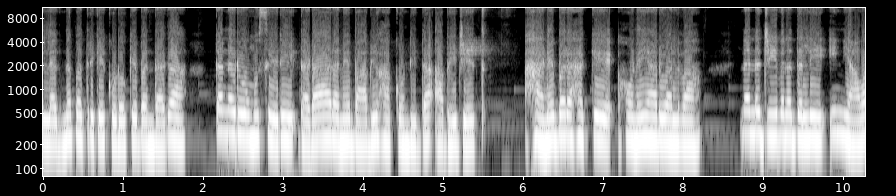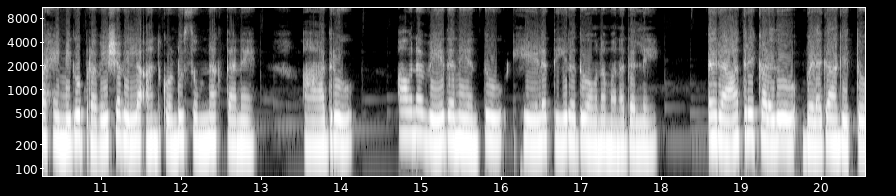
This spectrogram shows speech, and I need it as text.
ಲಗ್ನ ಪತ್ರಿಕೆ ಕೊಡೋಕೆ ಬಂದಾಗ ತನ್ನ ರೂಮು ಸೇರಿ ದಡಾರನೆ ಬಾಗ್ಲು ಹಾಕೊಂಡಿದ್ದ ಅಭಿಜೇತ್. ಹಣೆ ಬರಹಕ್ಕೆ ಹೊಣೆ ಯಾರು ಅಲ್ವಾ? ನನ್ನ ಜೀವನದಲ್ಲಿ ಇನ್ಯಾವ ಹೆಣ್ಣಿಗೂ ಪ್ರವೇಶವಿಲ್ಲ ಅಂದ್ಕೊಂಡು ಸುಮ್ಮನಾಗ್ತಾನೆ ಆದ್ರೂ ಅವನ ವೇದನೆಯಂತೂ ಹೇಳತೀರದು ಅವನ ಮನದಲ್ಲಿ. ರಾತ್ರಿ ಕಳೆದು ಬೆಳಗಾಗಿತ್ತು.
